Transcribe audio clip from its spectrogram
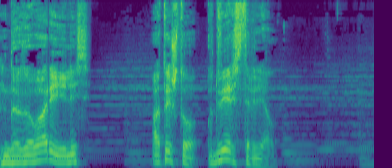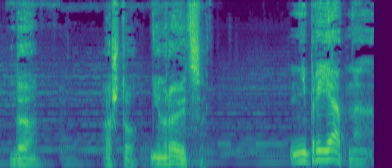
«Договорились. А ты что, в дверь стрелял?» «Да. А что, не нравится?» «Неприятно,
